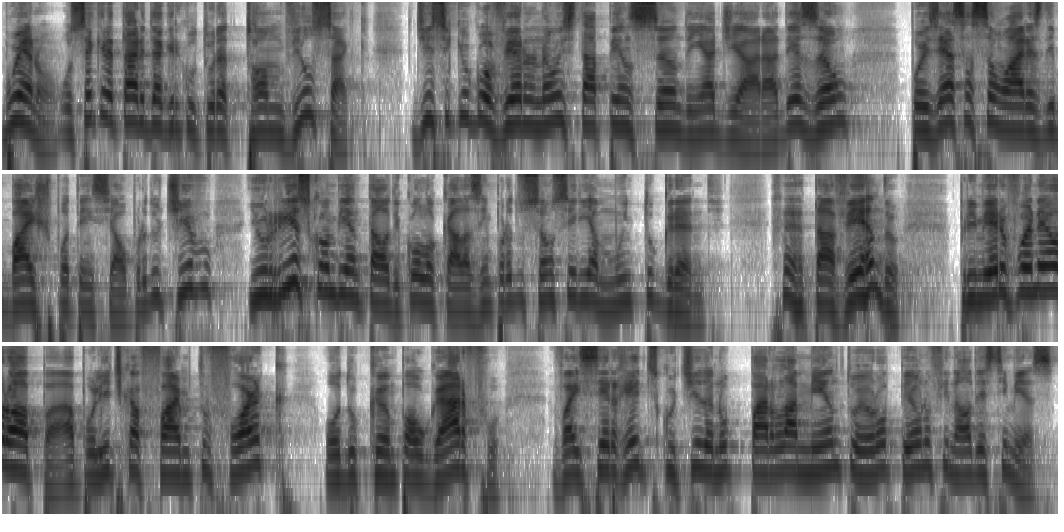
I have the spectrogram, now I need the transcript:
Bueno, o secretário de Agricultura Tom Vilsack disse que o governo não está pensando em adiar a adesão, pois essas são áreas de baixo potencial produtivo e o risco ambiental de colocá-las em produção seria muito grande. tá vendo? Primeiro foi na Europa. A política Farm to Fork, ou do campo ao garfo, vai ser rediscutida no Parlamento Europeu no final deste mês.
